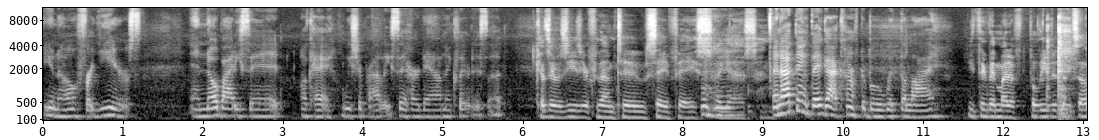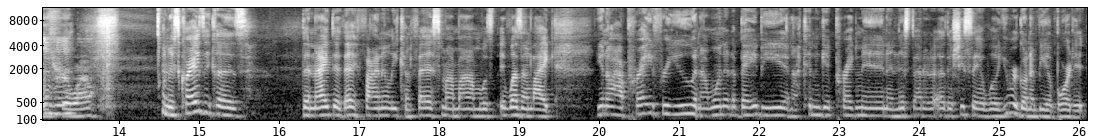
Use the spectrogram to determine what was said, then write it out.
you know, for years. And nobody said, okay, we should probably sit her down and clear this up. Because it was easier for them to save face, mm-hmm. I guess. And I think they got comfortable with the lie. You think they might have believed it themselves mm-hmm. for a mm-hmm. while? And it's crazy because the night that they finally confessed, my mom was, it wasn't like, you know, I prayed for you and I wanted a baby and I couldn't get pregnant and this, that, or the other. She said, well, you were going to be aborted.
